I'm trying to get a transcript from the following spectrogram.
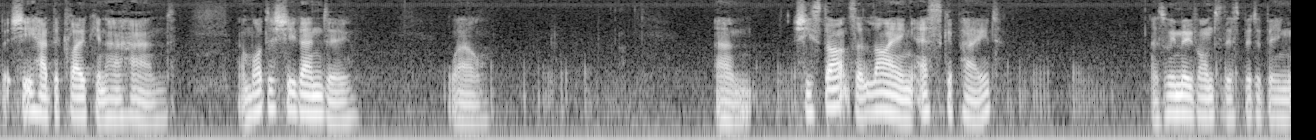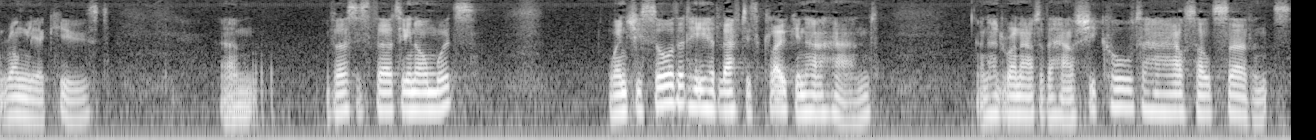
But she had the cloak in her hand. And what does she then do? Well, um, she starts a lying escapade as we move on to this bit of being wrongly accused. Um, verses 13 onwards. When she saw that he had left his cloak in her hand and had run out of the house, she called to her household servants.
